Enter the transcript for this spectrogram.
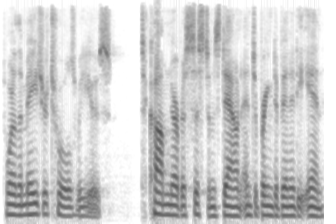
It's one of the major tools we use to calm nervous systems down and to bring divinity in.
